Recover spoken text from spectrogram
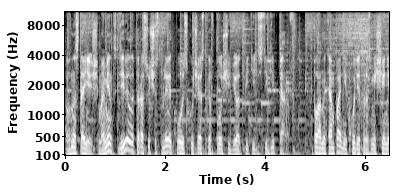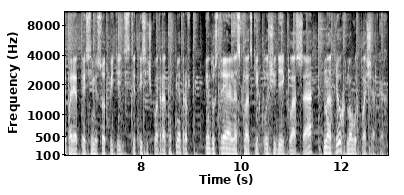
В настоящий момент девелопер осуществляет поиск участков площадью от 50 гектаров – в планы компании входит размещение порядка 750 тысяч квадратных метров индустриально-складских площадей класса А на трех новых площадках.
